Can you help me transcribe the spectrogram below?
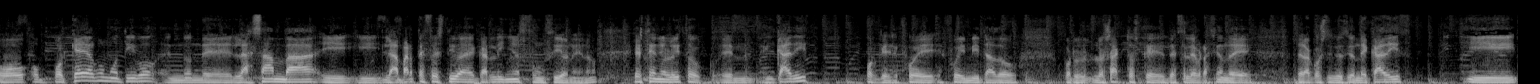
o, o porque hay algún motivo en donde la samba y, la parte festiva de Carliños funcione. ¿no? Este año lo hizo en, Cádiz porque fue, fue invitado por los actos que, de celebración de, la Constitución de Cádiz y,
